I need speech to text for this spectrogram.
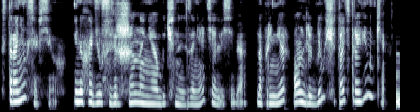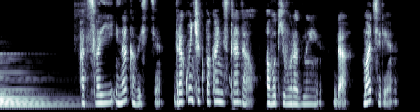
сторонился всех и находил совершенно необычные занятия для себя. Например, он любил считать травинки. От своей инаковости дракончик пока не страдал, а вот его родные, да, матери,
